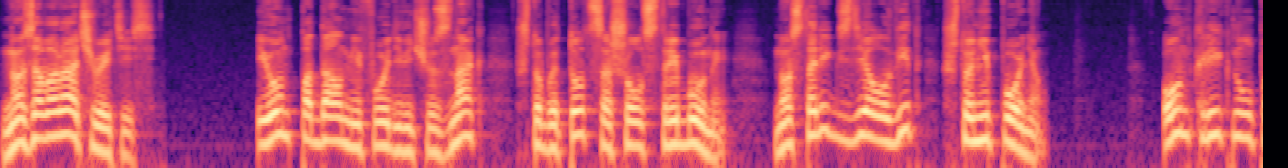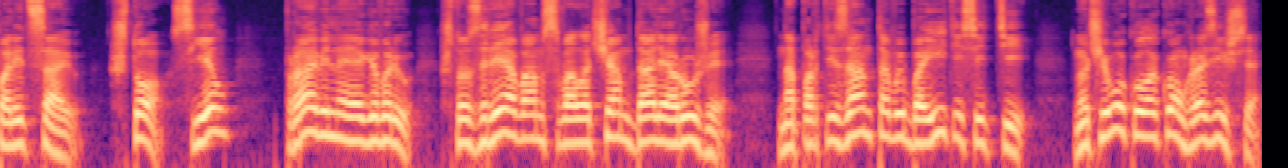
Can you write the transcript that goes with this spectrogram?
но заворачивайтесь». И он подал Мефодьевичу знак, чтобы тот сошел с трибуны, но старик сделал вид, что не понял. Он крикнул полицаю. «Что, съел?» «Правильно я говорю, что зря вам, сволочам, дали оружие. На партизан-то вы боитесь идти. Но чего кулаком грозишься?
